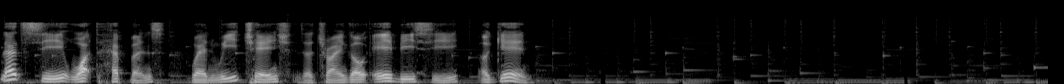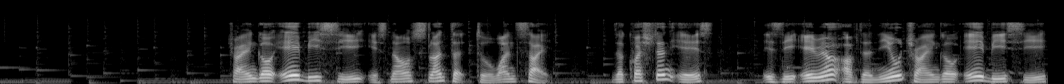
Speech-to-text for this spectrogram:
let's see what happens when we change the triangle ABC again. Triangle ABC is now slanted to one side. The question is, is the area of the new triangle ABC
